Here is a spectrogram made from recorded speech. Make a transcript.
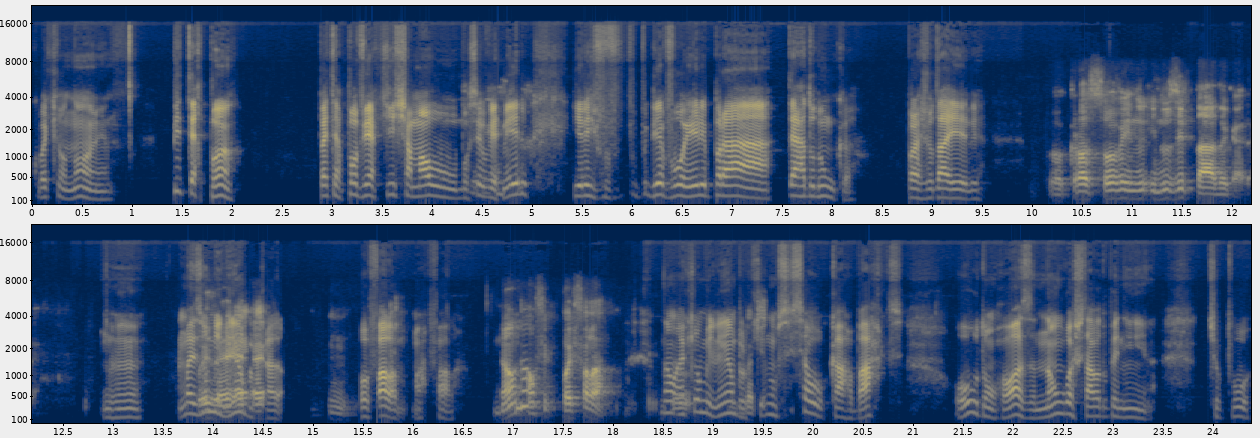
Como é que é o nome? Peter Pan. Peter Pan veio aqui chamar o morcego vermelho e ele levou ele pra Terra do Nunca para ajudar ele. O crossover inusitado, cara. Uhum. Mas pois eu me é, lembro, é... cara. Hum. Fala, mas fala. Não, não, pode falar. Não, é que eu me lembro que, não sei se é o Carl Barks ou o Dom Rosa, não gostava do Peninha. Tipo,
